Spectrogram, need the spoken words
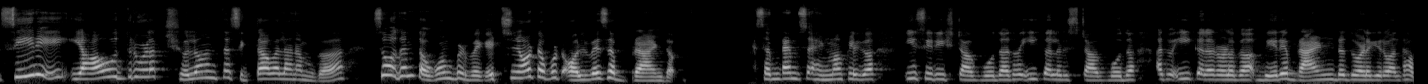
ಸೀರೆ ಯಾವ್ದ್ರೊಳಗೆ ಚಲೋ ಅಂತ ಸಿಗ್ತಾವಲ್ಲ ನಮ್ಗೆ ಸೊ ಅದನ್ನ ತಗೊಂಡ್ಬಿಡ್ಬೇಕು it's not about always a brand sometimes ಹೆಣ್ಮಕ್ಳಿಗೆ ಈ ಸೀರೆ ಇಷ್ಟ ಆಗ್ಬೋದು ಅಥವಾ ಈ ಕಲರ್ ಇಷ್ಟ ಆಗ್ಬೋದು ಅಥವಾ ಈ ಕಲರ್ ಒಳಗ ಬೇರೆ ಬ್ರ್ಯಾಂಡ್ ಒಳಗಿರುವಂತಹ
